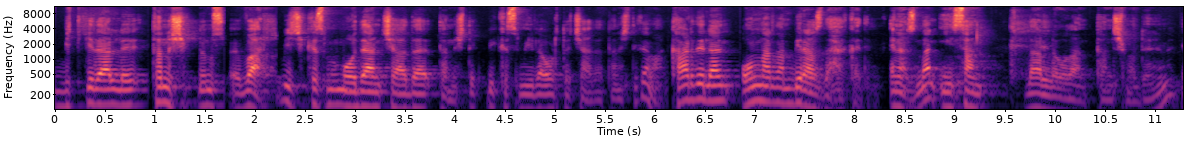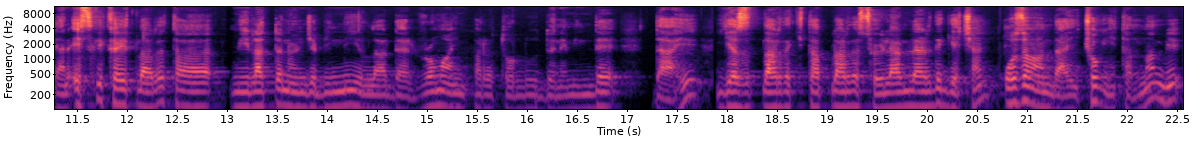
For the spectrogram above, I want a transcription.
bitkilerle tanışıklığımız var. Bir kısmı modern çağda tanıştık, bir kısmıyla orta çağda tanıştık ama kardelen onlardan biraz daha kadim. En azından insanlarla olan tanışma dönemi. Yani eski kayıtlarda ta milattan önce binli yıllarda Roma İmparatorluğu döneminde dahi yazıtlarda, kitaplarda, söylemlerde geçen o zaman dahi çok iyi tanınan bir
